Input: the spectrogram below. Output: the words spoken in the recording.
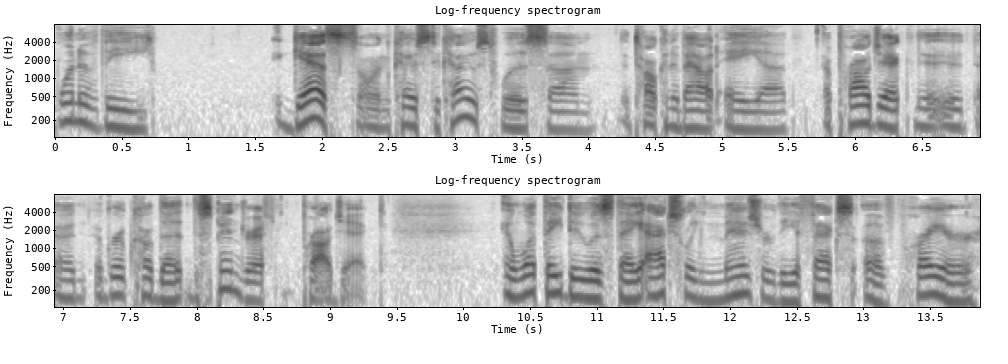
one of the guests on Coast to Coast was um, talking about a uh, a project, a, a a group called the the Spindrift Project, and what they do is they actually measure the effects of prayer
